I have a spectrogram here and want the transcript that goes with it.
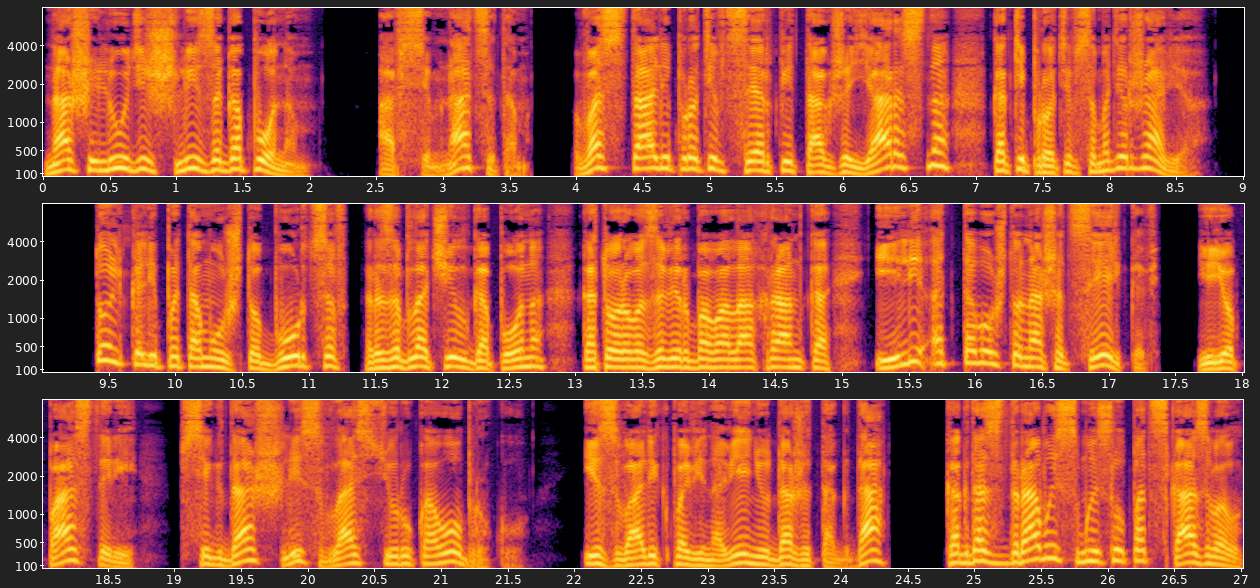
наши люди шли за Гапоном, а в семнадцатом восстали против церкви так же яростно, как и против самодержавия. Только ли потому, что Бурцев разоблачил Гапона, которого завербовала охранка, или от того, что наша церковь, ее пастыри, всегда шли с властью рука об руку и звали к повиновению даже тогда, когда здравый смысл подсказывал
